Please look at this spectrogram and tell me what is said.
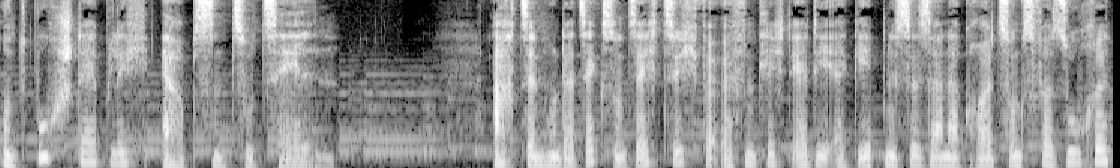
und buchstäblich Erbsen zu zählen. 1866 veröffentlicht er die Ergebnisse seiner Kreuzungsversuche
